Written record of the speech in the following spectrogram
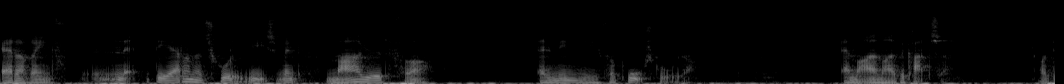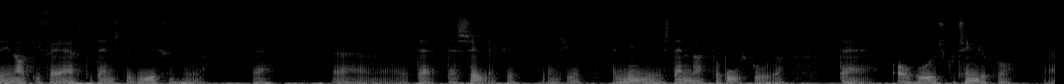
er der rent, det er der naturligvis, men markedet for almindelige forbrugsgoder er meget, meget begrænset. Og det er nok de færreste danske virksomheder, der, øh, der, der sælger til hvad man siger, almindelige standardforbrugsgoder, der overhovedet skulle tænke på øh,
